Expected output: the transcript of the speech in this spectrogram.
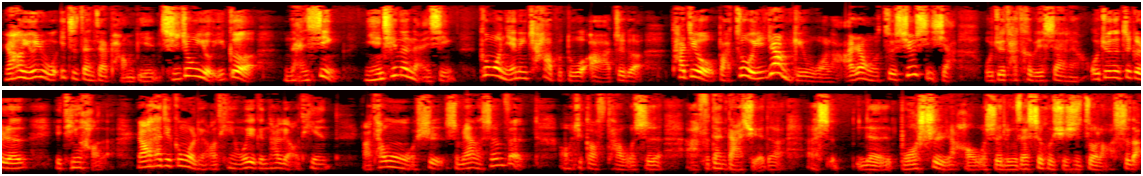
然后由于我一直站在旁边，其中有一个男性。年轻的男性跟我年龄差不多啊，这个他就把座位让给我了啊，让我坐休息一下。我觉得他特别善良，我觉得这个人也挺好的。然后他就跟我聊天，我也跟他聊天。然后他问我是什么样的身份，我就告诉他我是啊复旦大学的啊是呃博士，然后我是留在社会学系做老师的。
